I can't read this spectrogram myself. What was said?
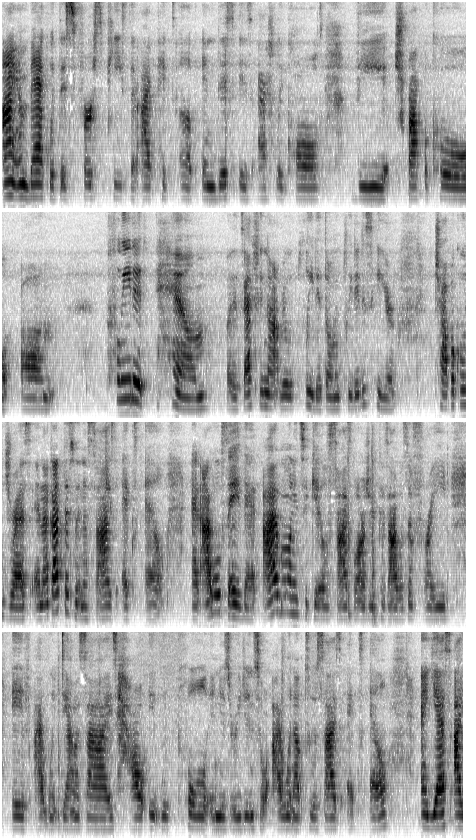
I am back with this first piece that I picked up and this is actually called the tropical um, pleated hem, but it's actually not really pleated. The only pleated is here. Tropical dress, and I got this in a size XL. And I will say that I wanted to get a size larger because I was afraid if I went down a size how it would pull in this region. So I went up to a size XL. And yes, I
